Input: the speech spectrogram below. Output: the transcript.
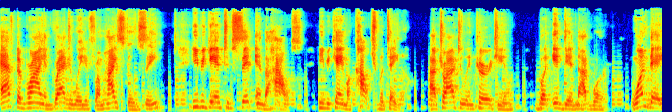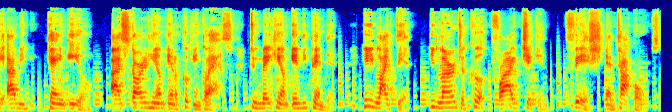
After Brian graduated from high school, see, he began to sit in the house. He became a couch potato. I tried to encourage him, but it did not work. One day I became ill. I started him in a cooking class to make him independent. He liked it. He learned to cook fried chicken, fish, and tacos,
